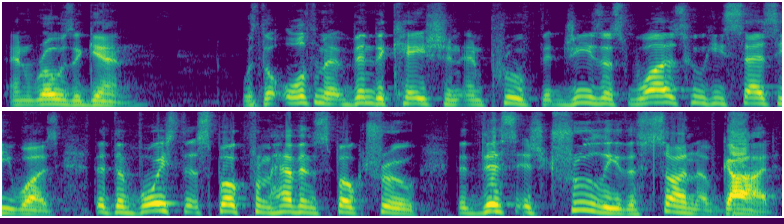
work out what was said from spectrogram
and rose again was the ultimate vindication and proof that Jesus was who he says he was, that the voice that spoke from heaven spoke true, that this is truly the Son of God.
